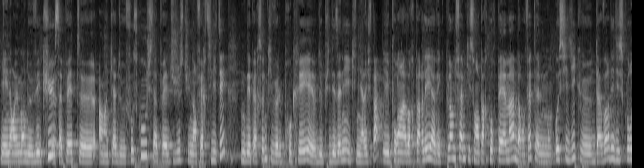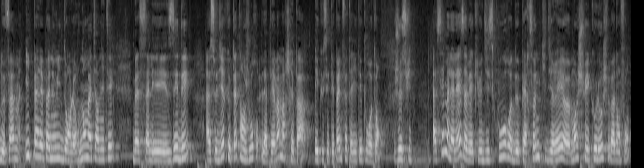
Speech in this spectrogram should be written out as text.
il y a énormément de vécu. Ça peut être euh, un cas de fausse couche, ça peut être juste une infertilité, donc des personnes qui veulent procréer euh, depuis des années et qui n'y arrivent pas. Et pour en avoir parlé avec plein de femmes qui sont en parcours PMA, bah, en fait, elles m'ont aussi dit que d'avoir des discours de femmes hyper épanouies dans leur non-maternité, bah, ça les aidait à se dire que peut-être un jour la PMA marcherait pas et que c'était pas une fatalité pour autant. Je suis assez mal à l'aise avec le discours de personnes qui diraient moi je suis écolo, je fais pas d'enfants.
